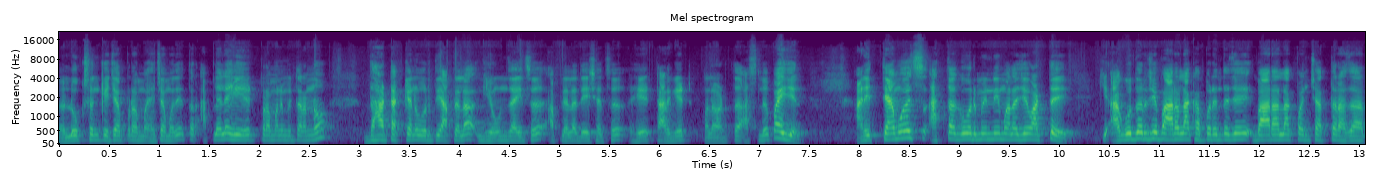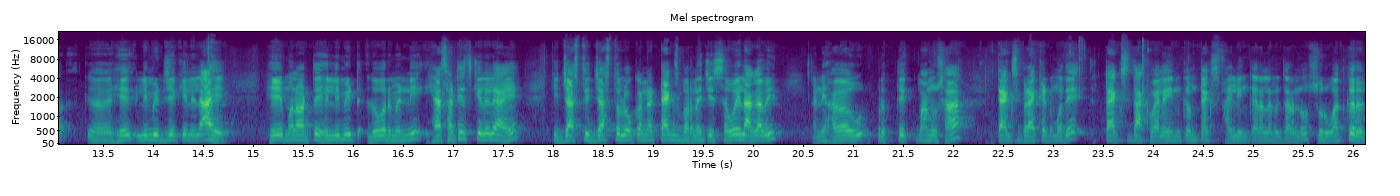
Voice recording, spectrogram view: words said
लोकसंख्येच्या प्रमा ह्याच्यामध्ये तर आपल्याला हे प्रमाण मित्रांनो दहा टक्क्यांवरती आपल्याला घेऊन जायचं आपल्याला देशाचं हे टार्गेट मला वाटतं असलं पाहिजे. आणि त्यामुळेच आत्ता गव्हर्नमेंटने मला जे वाटतंय की अगोदर जे बारा लाखापर्यंत जे बारा लाख पंच्याहत्तर हजार हे लिमिट जे केलेलं आहे हे मला वाटतं हे लिमिट गव्हर्नमेंटनी ह्यासाठीच केलेलं आहे की जास्तीत जास्त लोकांना टॅक्स भरण्याची सवय लागावी. आणि हळूहळू प्रत्येक माणूस हा टॅक्स ब्रॅकेटमध्ये टॅक्स दाखवायला इन्कम टॅक्स फायलिंग करायला मित्रांनो सुरुवात करेल.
